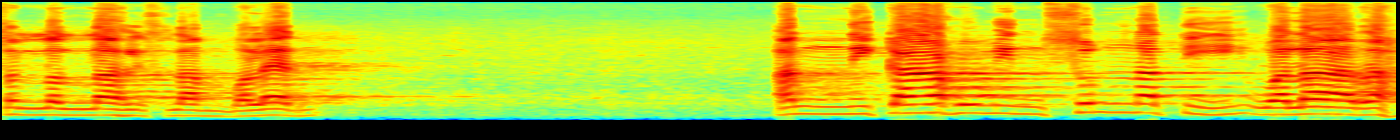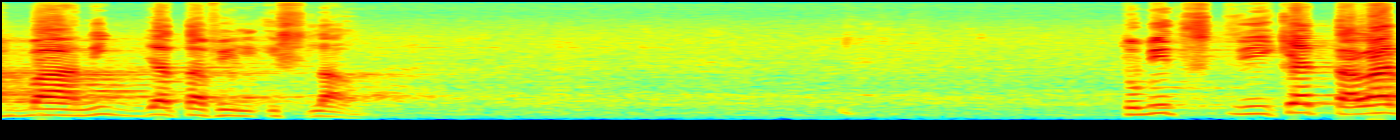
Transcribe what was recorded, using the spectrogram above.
আলাইহি ইসলাম বলেন আন নিকাহু মিন সুন্নতি ওয়ালা রাহবানিয়্যাতা ফিল ইসলাম। তুমি স্ত্রীকে তালাক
